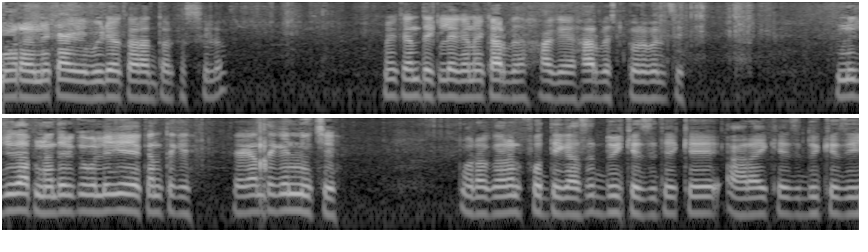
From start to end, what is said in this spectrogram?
মারা অনেক আগে ভিডিও করার দরকার ছিল। এখানে দেখলে এখানে আগে হারভেস্ট করে ফেলছি। আপনি যদি আপনাদেরকে বলি এখান থেকে এখান থেকে নিচে, মনে করেন প্রতি গাছে দুই কেজি থেকে আড়াই কেজি, দুই কেজি,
